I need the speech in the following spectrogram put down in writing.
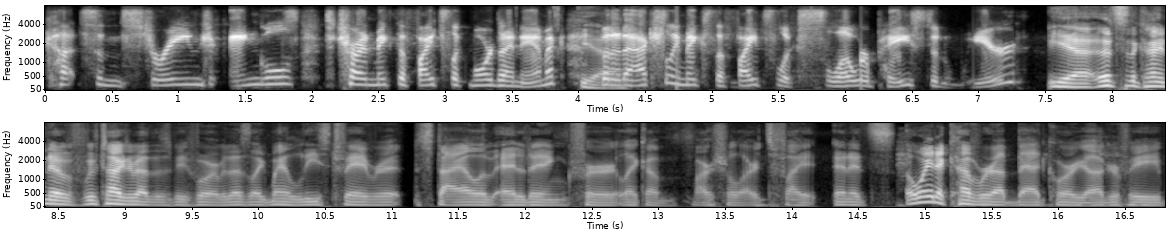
cuts and strange angles to try and make the fights look more dynamic. Yeah. But it actually makes the fights look slower paced and weird. Yeah, that's the kind of we've talked about this before, but that's like my least favorite style of editing for like a martial arts fight, and it's a way to cover up bad choreography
